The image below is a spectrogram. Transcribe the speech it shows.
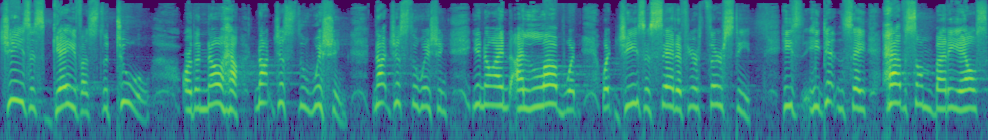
Jesus gave us the tool or the know how, not just the wishing, not just the wishing. You know, I, I love what, what Jesus said if you're thirsty. He's, he didn't say, have somebody else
